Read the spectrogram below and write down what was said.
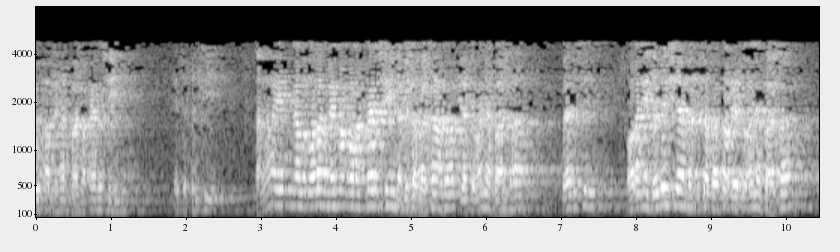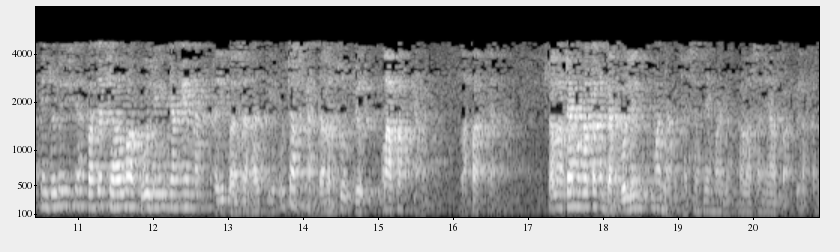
doa dengan bahasa versi? Ya benci. Nah lain kalau orang memang orang versi tidak bisa bahasa Arab ya doanya bahasa versi. Orang Indonesia tidak bisa bahasa ya doanya bahasa Indonesia, bahasa Jawa boleh yang enak dari bahasa hati. Ucapkan dalam sujud, lapatkan, lapatkan. Kalau ada yang mengatakan tidak boleh, mana dasarnya mana, alasannya apa? Silakan.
